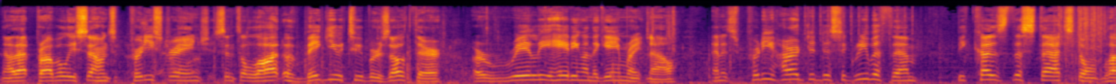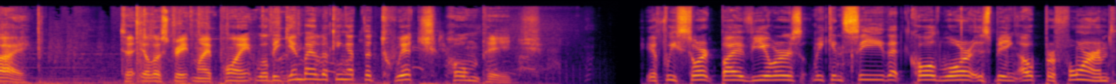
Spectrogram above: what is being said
Now, that probably sounds pretty strange since a lot of big YouTubers out there are really hating on the game right now, and it's pretty hard to disagree with them because the stats don't lie. To illustrate my point, we'll begin by looking at the Twitch homepage. If we sort by viewers, we can see that Cold War is being outperformed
